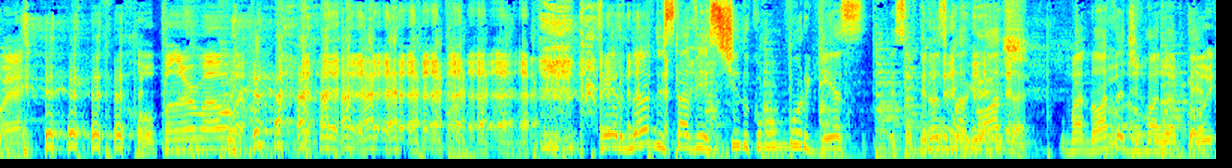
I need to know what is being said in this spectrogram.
Ué, roupa normal, ué. Fernando está vestido como um burguês. Isso é apenas uma nota, uma nota de O- o- rodapé. O,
